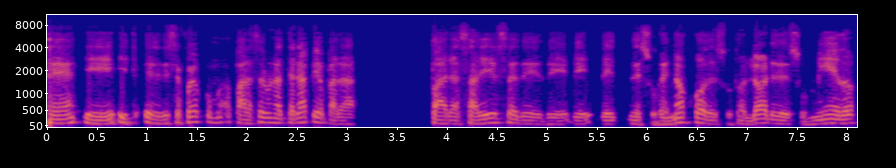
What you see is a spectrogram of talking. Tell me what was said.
¿eh? y, eh, dice, fue como para hacer una terapia para, para salirse de, de, de, de, sus enojos, de sus dolores, de sus miedos,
